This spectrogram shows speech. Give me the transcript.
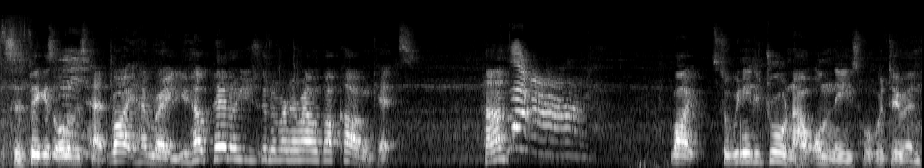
It's as big as Oliver's head. Right, Henry, you help helping or are you just going to run around with our carving kits? Huh? Right, so we need a draw now on these, what we're doing.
